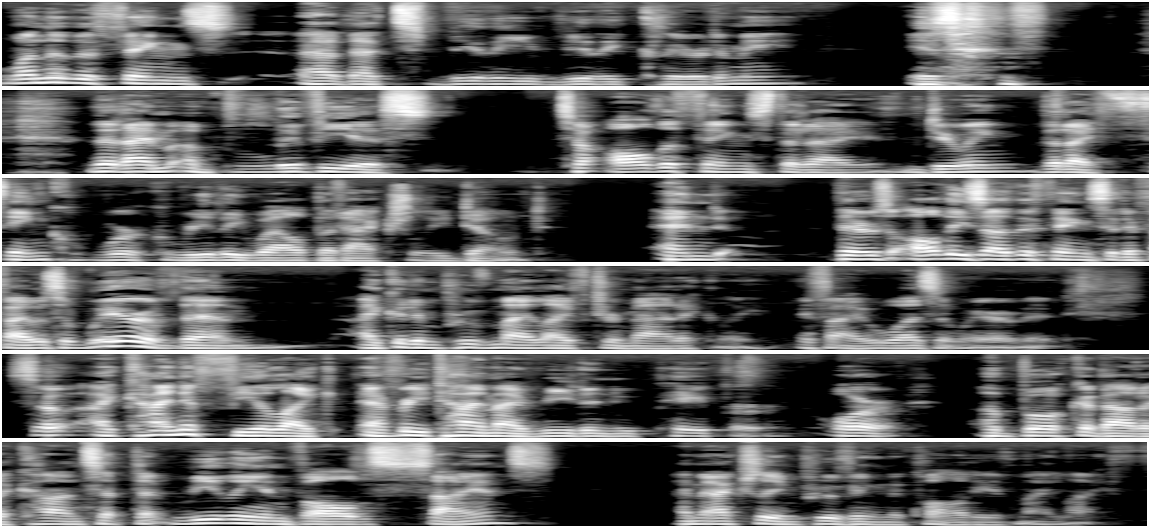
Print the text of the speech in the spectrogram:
one of the things uh, that's really, really clear to me is that I'm oblivious to all the things that I'm doing that I think work really well, but actually don't. And there's all these other things that if I was aware of them, I could improve my life dramatically if I was aware of it. So I kind of feel like every time I read a new paper or a book about a concept that really involves science, I'm actually improving the quality of my life.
